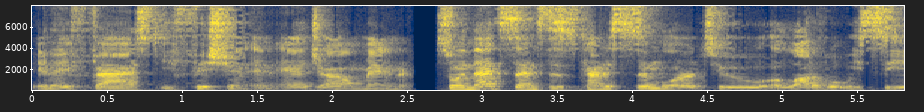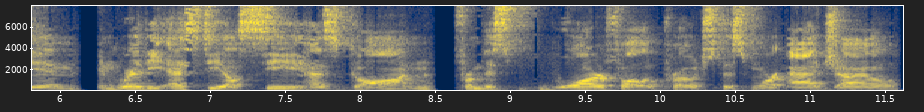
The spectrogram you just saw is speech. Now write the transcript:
in a fast, efficient, and agile manner. So, in that sense, this is kind of similar to a lot of what we see in, in where the SDLC has gone from this waterfall approach, this more agile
